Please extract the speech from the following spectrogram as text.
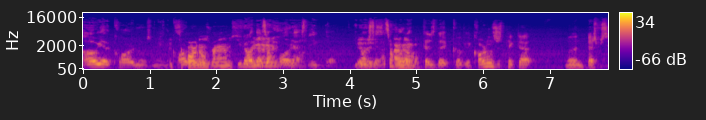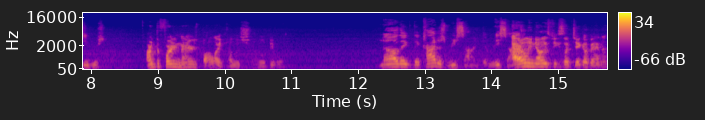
Oh yeah, the Cardinals, man. The It's Card- the Cardinals, Rams. You know what? That's a hard ass league, though. You know what I'm saying? That's a hard know. because the the Cardinals just picked up one of the best receivers. Aren't the 49ers bought like hellish hella people? No, they they kind of just re-signed. They re-signed. I only know this because of Jacob Anna.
